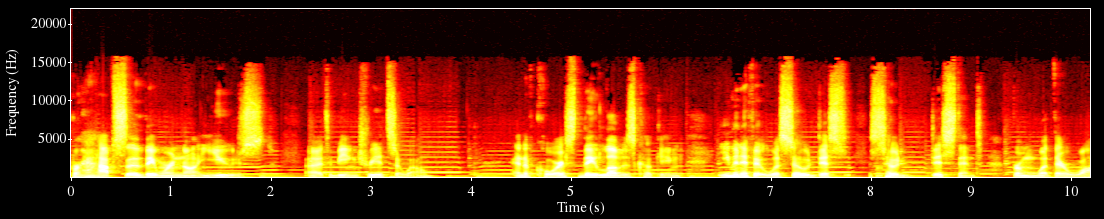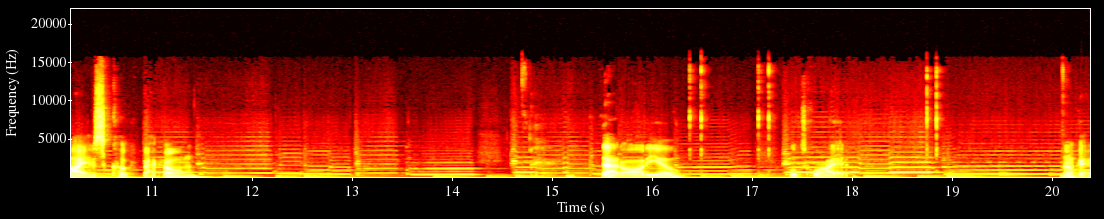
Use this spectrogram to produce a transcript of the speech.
Perhaps uh, they were not used uh, to being treated so well. And of course, they love his cooking, even if it was so dis so distant from what their wives cooked back home. That audio looks quiet. Okay.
